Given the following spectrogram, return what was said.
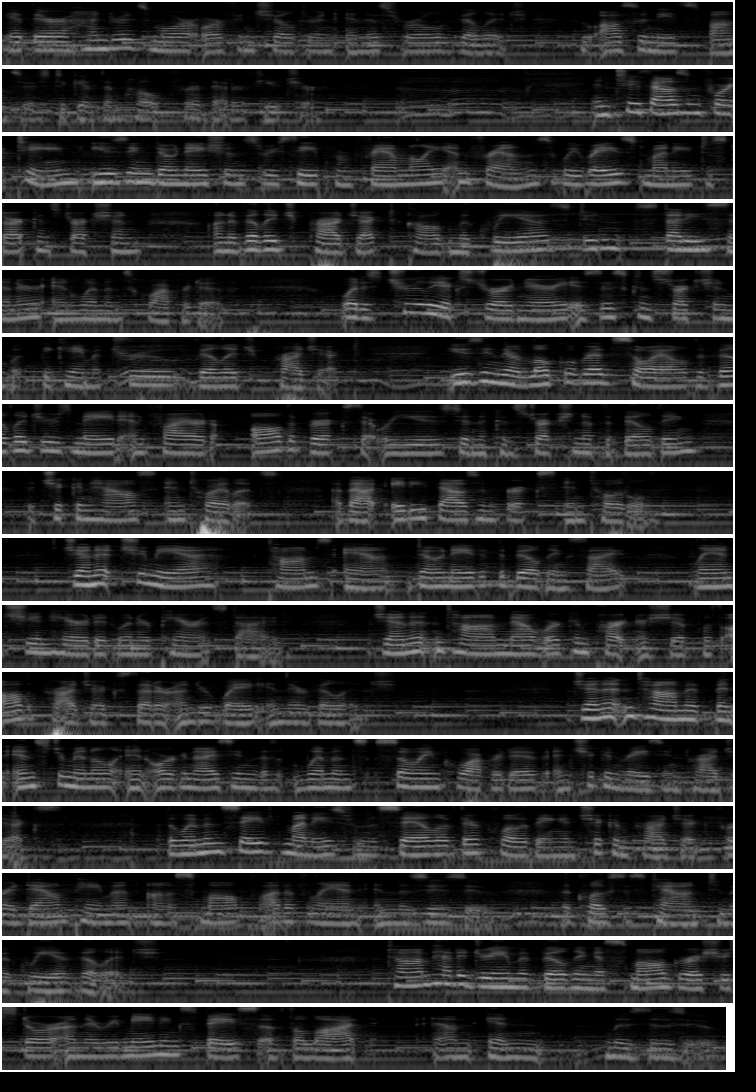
Yet there are hundreds more orphan children in this rural village who also need sponsors to give them hope for a better future. In 2014, using donations received from family and friends, we raised money to start construction on a village project called Mukwia Student Study Center and Women's Cooperative. What is truly extraordinary is this construction became a true village project. Using their local red soil, the villagers made and fired all the bricks that were used in the construction of the building, the chicken house, and toilets, about 80,000 bricks in total. Janet Chumia, Tom's aunt, donated the building site, land she inherited when her parents died. Janet and Tom now work in partnership with all the projects that are underway in their village. Janet and Tom have been instrumental in organizing the Women's Sewing Cooperative and chicken raising projects. The women saved monies from the sale of their clothing and chicken project for a down payment on a small plot of land in Mzuzu, the closest town to Maquia Village. Tom had a dream of building a small grocery store on the remaining space of the lot in Mzuzu.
